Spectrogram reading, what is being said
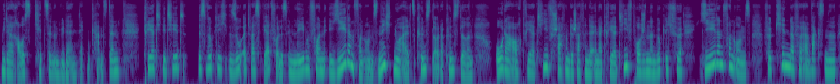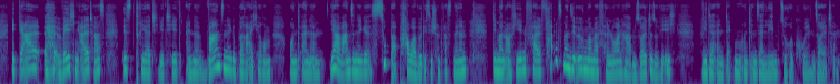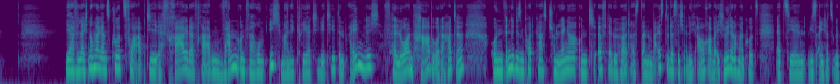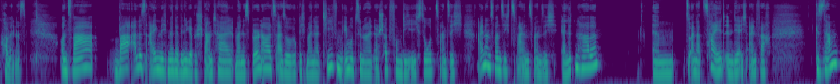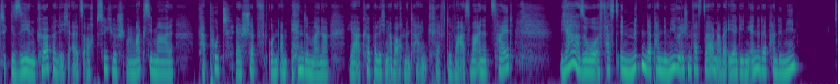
wieder rauskitzeln und wieder entdecken kannst. Denn Kreativität ist wirklich so etwas Wertvolles im Leben von jedem von uns, nicht nur als Künstler oder Künstlerin oder auch kreativ Schaffende, Schaffende in der Kreativbranche, sondern wirklich für jeden von uns, für Kinder, für Erwachsene, egal äh, welchen Alters, ist Kreativität eine wahnsinnige Bereicherung und eine, ja, wahnsinnige Superpower, würde ich sie schon fast nennen, die man auf jeden Fall, falls man sie irgendwann mal verloren haben sollte, so wie ich, wieder entdecken und in sein Leben zurückholen sollte. Ja, vielleicht noch mal ganz kurz vorab die Frage der Fragen, wann und warum ich meine Kreativität denn eigentlich verloren habe oder hatte. Und wenn du diesen Podcast schon länger und öfter gehört hast, dann weißt du das sicherlich auch. Aber ich will dir noch mal kurz erzählen, wie es eigentlich dazu gekommen ist. Und zwar war alles eigentlich mehr oder weniger Bestandteil meines Burnouts, also wirklich meiner tiefen emotionalen Erschöpfung, die ich so 2021, 2022 erlitten habe ähm, zu einer Zeit, in der ich einfach gesamt gesehen, körperlich als auch psychisch maximal kaputt, erschöpft und am Ende meiner ja körperlichen, aber auch mentalen Kräfte war. Es war eine Zeit, ja, so fast inmitten der Pandemie würde ich schon fast sagen, aber eher gegen Ende der Pandemie,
